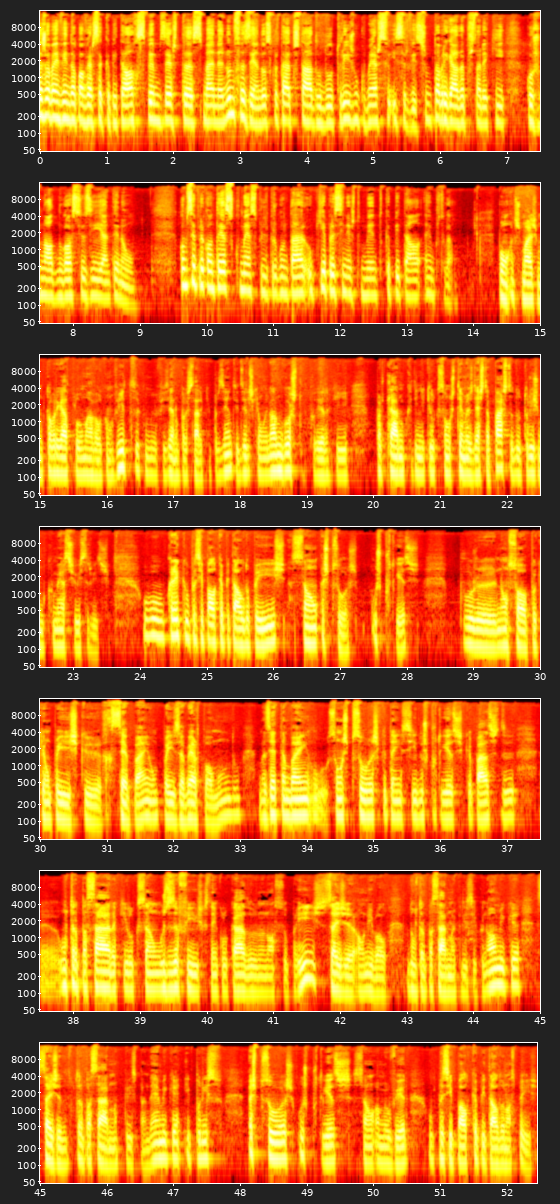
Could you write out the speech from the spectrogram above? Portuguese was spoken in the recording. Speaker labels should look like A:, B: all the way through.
A: Seja bem-vindo à Conversa Capital. Recebemos esta semana Nuno Fazenda, o Secretário de Estado do Turismo, Comércio e Serviços. Muito obrigada por estar aqui com o Jornal de Negócios e a Antena 1. Como sempre acontece, começo por lhe perguntar o que é para si neste momento capital em Portugal.
B: Bom, antes de mais, muito obrigado pelo amável convite que me fizeram para estar aqui presente e dizer-lhes que é um enorme gosto poder aqui partilhar um bocadinho aquilo que são os temas desta pasta do turismo, comércio e serviços. O, creio que o principal capital do país são as pessoas, os portugueses, por, eh, não só porque é um país que recebe bem, um país aberto ao mundo, mas é também são as pessoas que têm sido os portugueses capazes de uh, ultrapassar aquilo que são os desafios que se têm colocado no nosso país, seja ao nível de ultrapassar uma crise económica, seja de ultrapassar uma crise pandémica, e por isso as pessoas, os portugueses, são, ao meu ver, o principal capital do nosso país.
